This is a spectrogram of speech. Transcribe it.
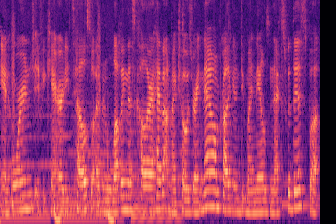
and orange if you can't already tell so I've been loving this color. I have it on my toes right now. I'm probably going to do my nails next with this but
